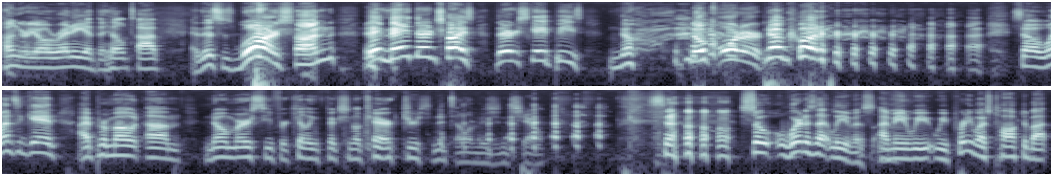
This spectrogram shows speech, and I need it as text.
hungry already at the hilltop, and this is war, son. They made their choice. They're escapees. No, No quarter. no quarter. so once again, I promote um, no mercy for killing fictional characters in a television show. So So where does that leave us? I mean, we we pretty much talked about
